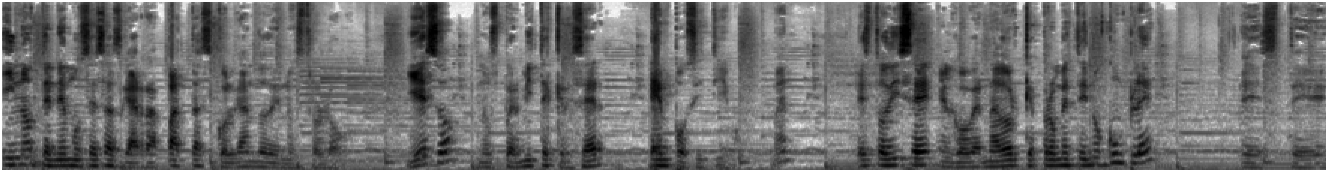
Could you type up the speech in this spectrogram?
y no tenemos esas garrapatas colgando de nuestro logo. Y eso nos permite crecer en positivo. Bueno, esto dice el gobernador que promete y no cumple. Este,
